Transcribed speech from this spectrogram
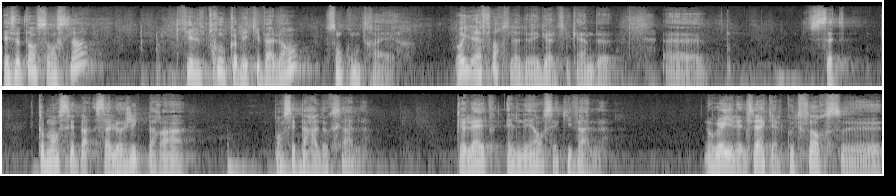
Et c'est en ce sens-là qu'il trouve comme équivalent son contraire. Bon, il y a la force là, de Hegel, c'est quand même de euh, commencer sa logique par un pensée paradoxale, que l'être et le néant s'équivalent. Donc là, il est le qu'il y a le coup de force, euh,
